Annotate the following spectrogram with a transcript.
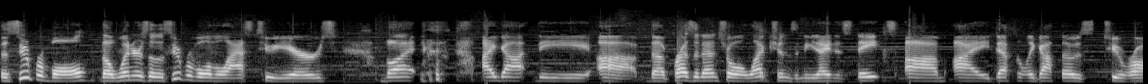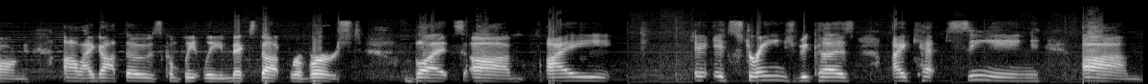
the Super Bowl, the winners of the Super Bowl the last two years, but I got the uh, the presidential elections in the United States. Um, I definitely got those two wrong. Um, I got those completely mixed up, reversed. But um, I, it, it's strange because I kept seeing. Um,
